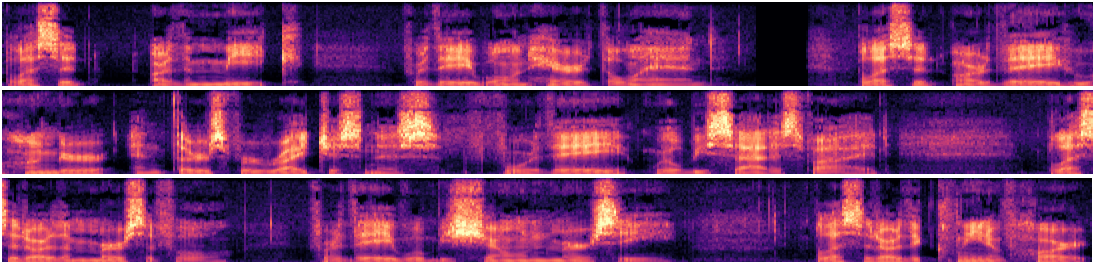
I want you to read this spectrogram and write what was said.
Blessed are the meek, for they will inherit the land. Blessed are they who hunger and thirst for righteousness, for they will be satisfied. Blessed are the merciful, for they will be shown mercy. Blessed are the clean of heart,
